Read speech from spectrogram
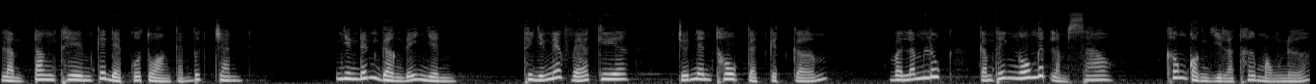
làm tăng thêm cái đẹp của toàn cảnh bức tranh. Nhưng đến gần để nhìn, thì những nét vẽ kia trở nên thô kệch kịch cỡm, và lắm lúc cảm thấy ngố nghếch làm sao, không còn gì là thơ mộng nữa.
